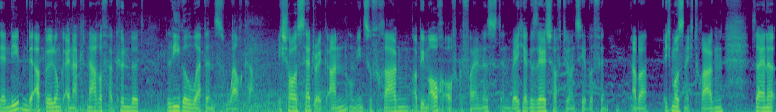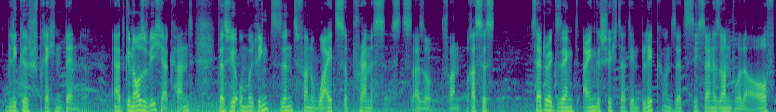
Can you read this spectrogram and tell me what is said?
der neben der Abbildung einer Knarre verkündet Legal Weapons Welcome. Ich schaue Cedric an, um ihn zu fragen, ob ihm auch aufgefallen ist, in welcher Gesellschaft wir uns hier befinden. Aber ich muss nicht fragen, seine Blicke sprechen Bände. Er hat genauso wie ich erkannt, dass wir umringt sind von White Supremacists, also von Rassisten. Cedric senkt eingeschüchtert den Blick und setzt sich seine Sonnenbrille auf,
